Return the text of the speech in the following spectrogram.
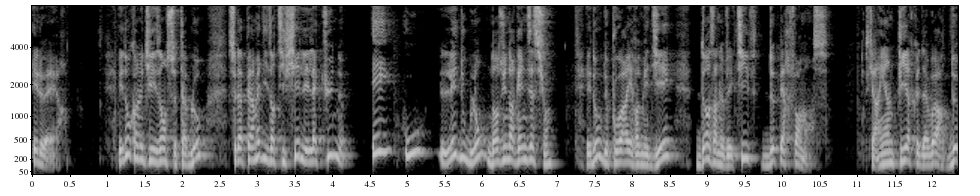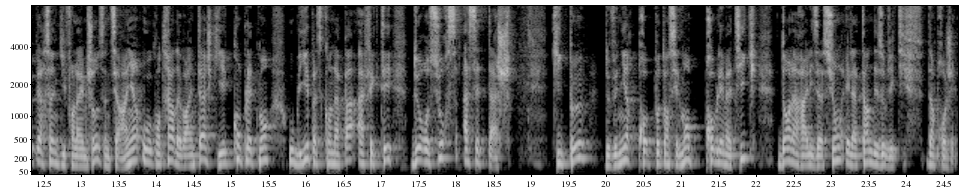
et le R. Et donc en utilisant ce tableau, cela permet d'identifier les lacunes et ou les doublons dans une organisation, et donc de pouvoir y remédier dans un objectif de performance. Parce qu'il n'y a rien de pire que d'avoir deux personnes qui font la même chose, ça ne sert à rien, ou au contraire d'avoir une tâche qui est complètement oubliée parce qu'on n'a pas affecté de ressources à cette tâche, qui peut devenir potentiellement problématique dans la réalisation et l'atteinte des objectifs d'un projet.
